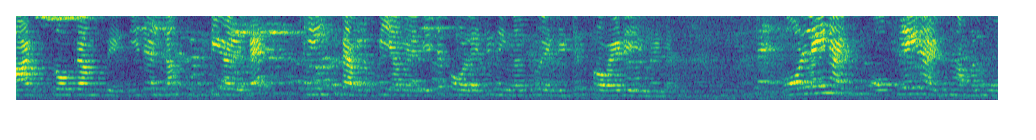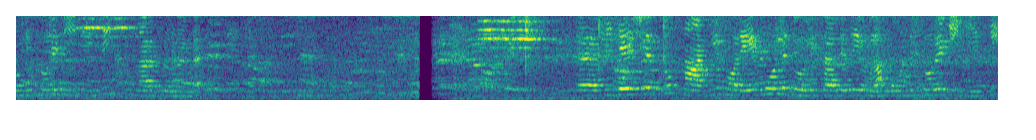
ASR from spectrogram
ആർട്സ് പ്രോഗ്രാംസ് ഇതെല്ലാം കുട്ടികളുടെ സ്കിൽസ് ഡെവലപ്പ് ചെയ്യാൻ വേണ്ടിയിട്ട് കോളേജ് നിങ്ങൾക്ക് വേണ്ടിയിട്ട് പ്രൊവൈഡ് ചെയ്യുന്നുണ്ട്. ഓൺലൈനായിട്ടും ഓഫ്ലൈനായിട്ടും നമ്മൾ മോണ്ടിസോറി ടി ടി സി നടത്തുന്നുണ്ട്. വിദേശത്തും നാട്ടിലും ഒരേപോലെ ജോലി സാധ്യതയുള്ള മോണ്ടിസോറി ടി ടി സി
